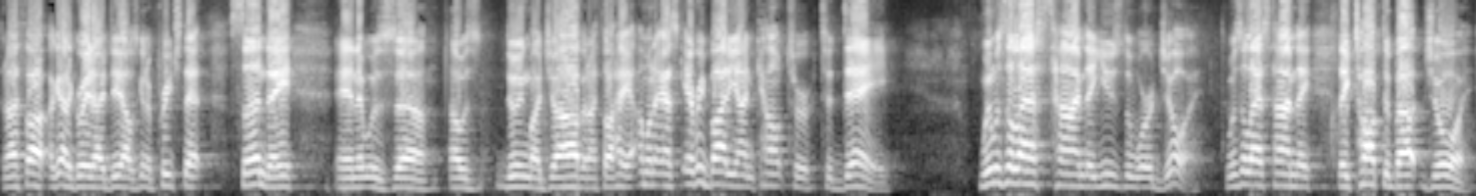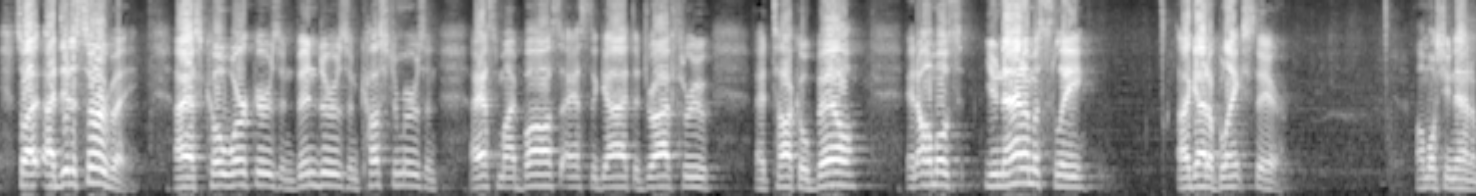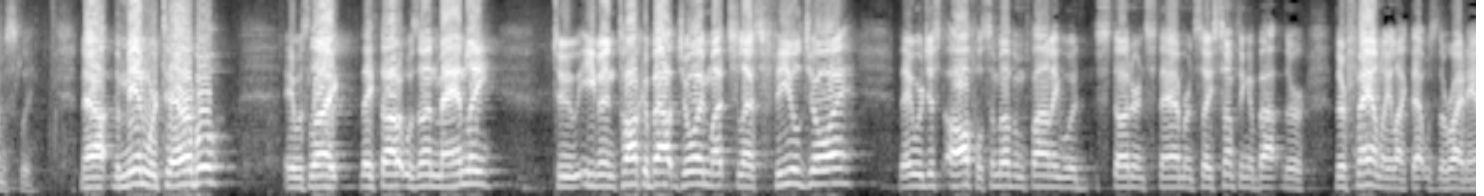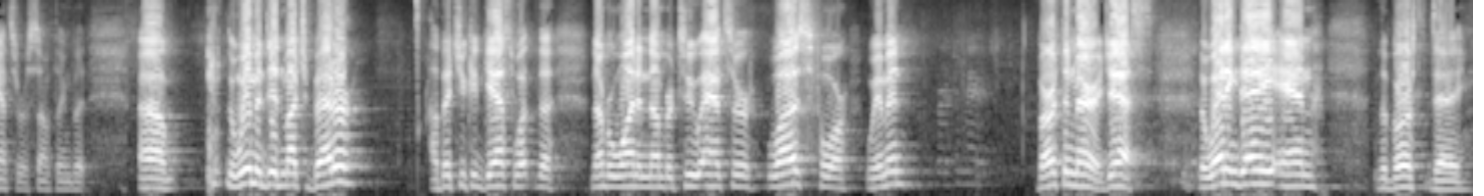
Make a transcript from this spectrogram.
And I thought, I got a great idea. I was going to preach that Sunday, and it was, uh, I was doing my job, and I thought, hey, I'm going to ask everybody I encounter today, when was the last time they used the word joy? When was the last time they, they talked about joy? So I, I did a survey. I asked coworkers and vendors and customers, and I asked my boss, I asked the guy at the drive through at Taco Bell, and almost unanimously, I got a blank stare. Almost unanimously. Now, the men were terrible. It was like they thought it was unmanly to even talk about joy, much less feel joy. They were just awful. Some of them finally would stutter and stammer and say something about their, their family, like that was the right answer or something. But um, the women did much better. I bet you could guess what the number one and number two answer was for women. Birth and marriage. Birth and marriage, yes the wedding day and the birthday.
